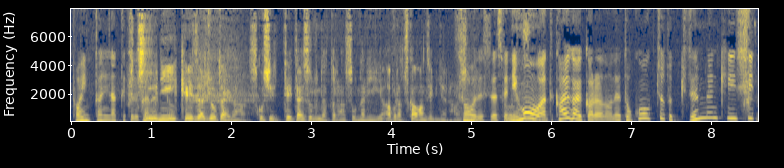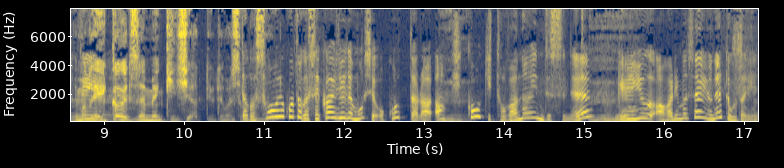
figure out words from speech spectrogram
ポイントになってくるか普なと。通に経済状態が少し停滞するんだったら、そんなに油使わんぜみたいな話そうです、だって日本は海外からの、ね、渡航、ちょっと全面禁止ってまだいう1。か月全面禁止やって言ってましただからそういうことが世界中でもし起こったら、あ、うん。飛行機飛ばないんですね、ん。原油上がりませんよねってことに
